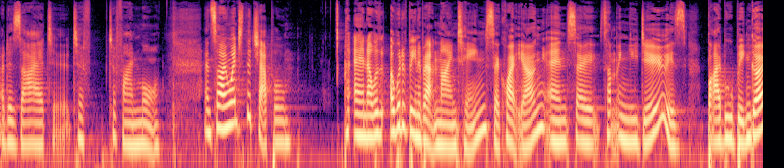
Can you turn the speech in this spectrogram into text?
a desire to to to find more. And so I went to the chapel and I was I would have been about 19, so quite young. And so something you do is Bible bingo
